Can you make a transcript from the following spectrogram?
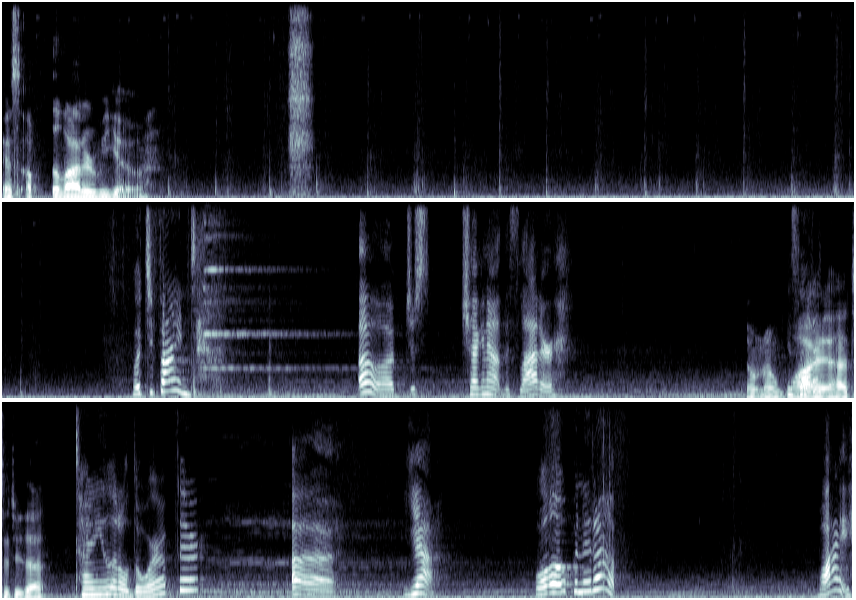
Yes, up the ladder we go. What'd you find? Oh, I'm just checking out this ladder. Don't know Is why I had to do that. Tiny little door up there? Uh, yeah. We'll open it up. Why?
